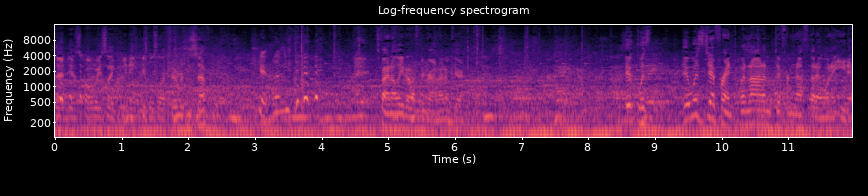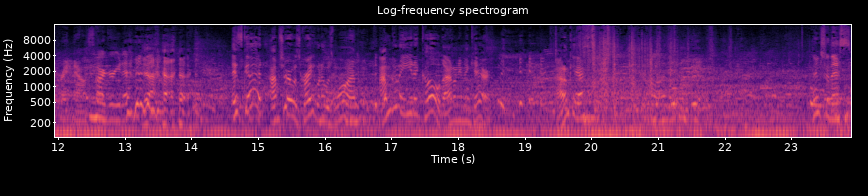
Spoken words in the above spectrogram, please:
that is always like eating people's leftovers and stuff. Here, let me. It's fine. I'll eat it off the ground. I don't care. It was. It was different, but not different enough that I want to eat it right now. so- Margherita. Yeah. it's good. I'm sure it was great when it was warm. I'm gonna eat it cold. I don't even care. I don't care. Thanks for this.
